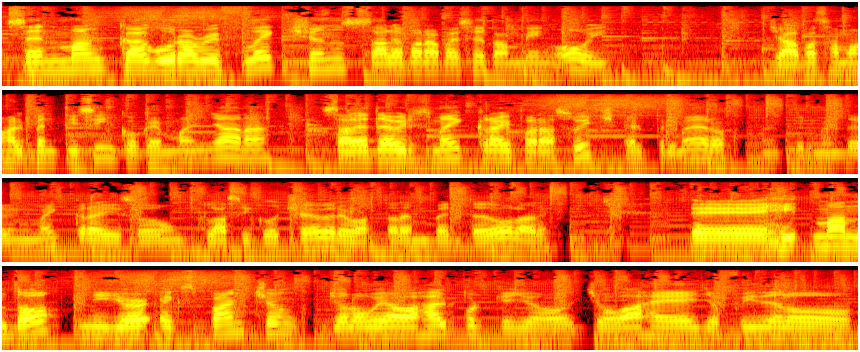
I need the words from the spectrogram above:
Senman Kagura Reflections sale para PC también hoy. Ya pasamos al 25, que es mañana. Sale Devil's May Cry para Switch, el primero. El primer Devil May Cry, eso es un clásico chévere, va a estar en 20 dólares. Eh, Hitman 2, New York Expansion, yo lo voy a bajar porque yo, yo bajé, yo fui de los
